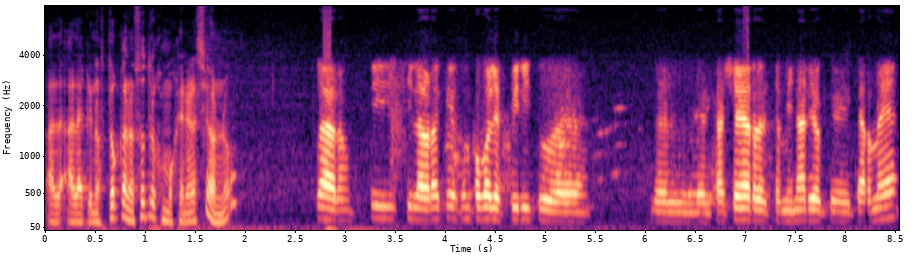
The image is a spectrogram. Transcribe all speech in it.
a la, a la que nos toca a nosotros como generación, ¿no? Claro, sí, sí, la verdad que es un poco el espíritu de, del, taller, del seminario que, armé.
